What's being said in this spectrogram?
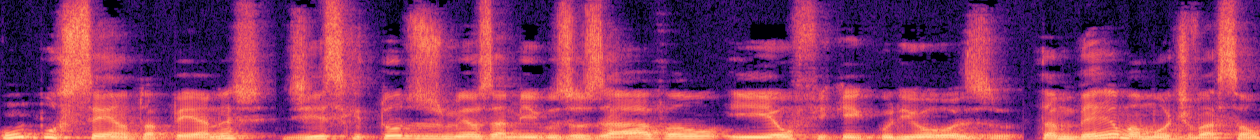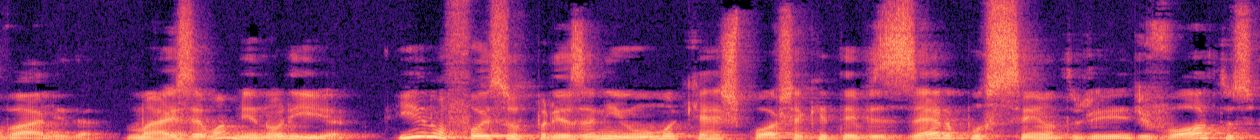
1% apenas disse que todos os meus amigos usavam e eu fiquei curioso. Também é uma motivação válida, mas é uma minoria. E não foi surpresa nenhuma que a resposta que teve 0% de, de votos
